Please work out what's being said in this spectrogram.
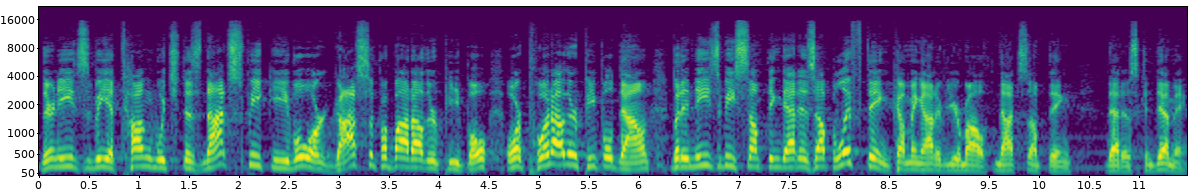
There needs to be a tongue which does not speak evil or gossip about other people or put other people down, but it needs to be something that is uplifting coming out of your mouth, not something that is condemning.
